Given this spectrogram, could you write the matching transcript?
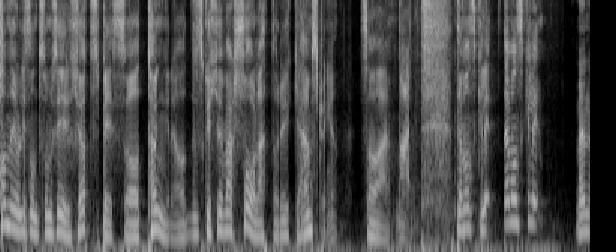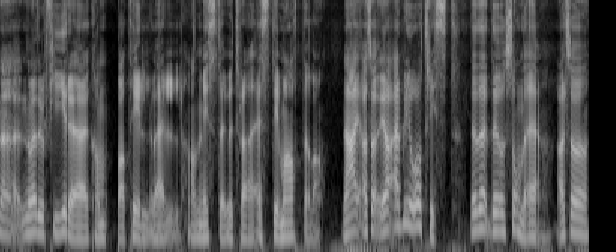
Han er jo litt sånn, som du sier, kjøttspiss og tyngre, og det skulle ikke være så lett å ryke hamstringen. Så eh, nei, det er vanskelig. Det er vanskelig. Men eh, nå er det jo fire kamper til, vel, han mister ut fra estimatet, da. Nei, altså, ja, jeg blir jo òg trist. Det, det, det er jo sånn det er. Altså,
